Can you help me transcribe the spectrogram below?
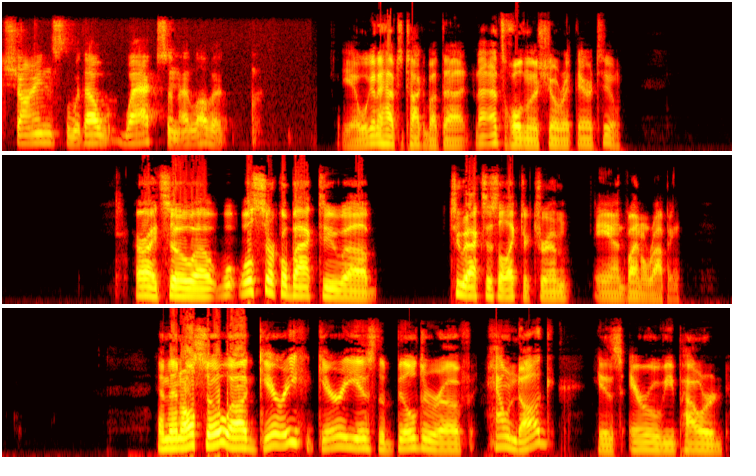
shines without wax, and I love it. Yeah, we're gonna have to talk about that. That- That's a whole other show right there too. All right, so uh, we'll, circle back to uh, two-axis electric trim and vinyl wrapping, and then also uh, Gary. Gary is the builder of Hound Dog, his AeroVee powered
